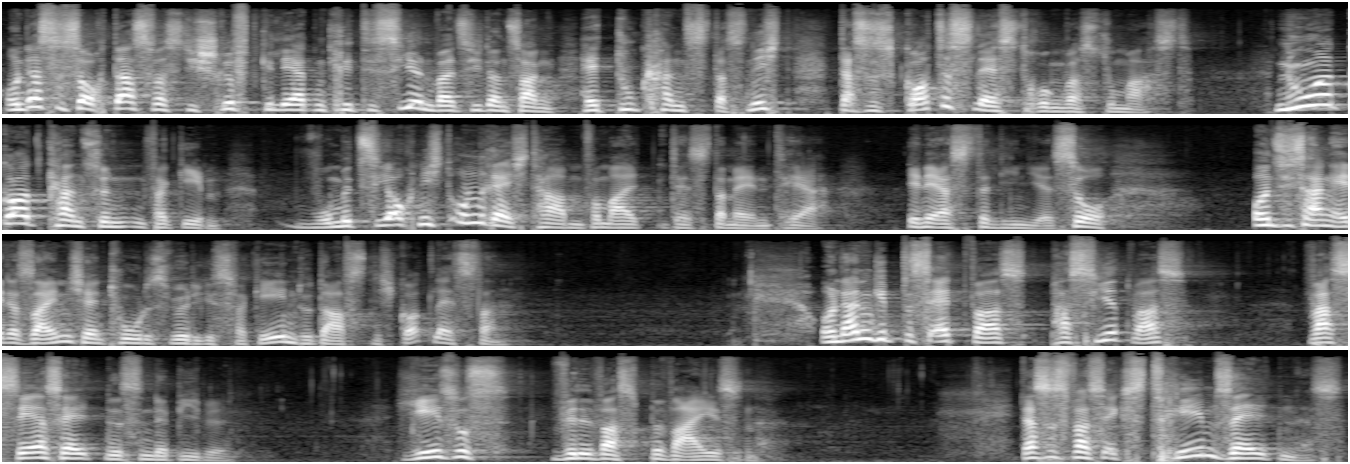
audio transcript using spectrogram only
Und das ist auch das, was die Schriftgelehrten kritisieren, weil sie dann sagen, hey, du kannst das nicht, das ist Gotteslästerung, was du machst. Nur Gott kann Sünden vergeben, womit sie auch nicht Unrecht haben vom Alten Testament her, in erster Linie. So. Und sie sagen, hey, das sei nicht ein todeswürdiges Vergehen, du darfst nicht Gott lästern. Und dann gibt es etwas, passiert was, was sehr selten ist in der Bibel. Jesus will was beweisen. Das ist was extrem Seltenes.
